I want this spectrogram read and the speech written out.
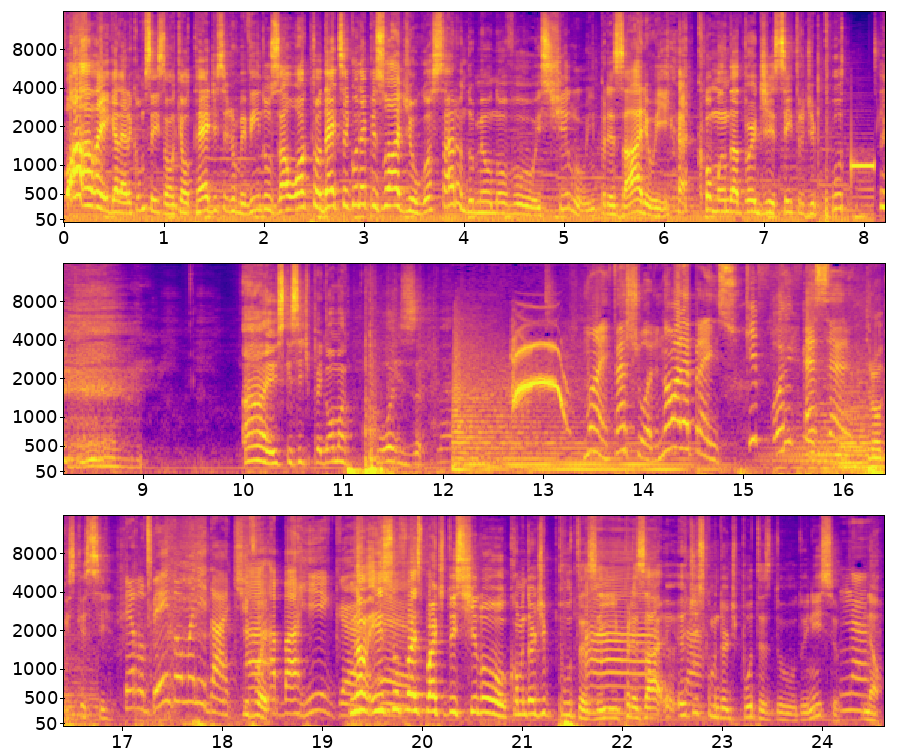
Fala aí, galera, como vocês estão? Aqui é o Ted, sejam bem-vindos ao Octodad segundo episódio. Gostaram do meu novo estilo, empresário e comandador de centro de puta? Ah, eu esqueci de pegar uma coisa. Mãe, fecha o olho, não olha pra isso. Que foi? É sério, Droga, esqueci. pelo bem da humanidade. Que foi? A, a barriga. Não, isso é... faz parte do estilo comedor de putas e Ah, empresário. Eu tá. disse comedor de putas do, do início? Não.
